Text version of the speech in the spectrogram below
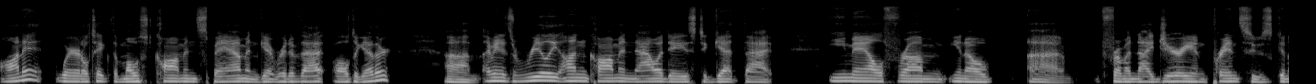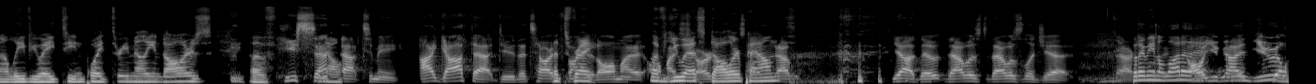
on it where it'll take the most common spam and get rid of that altogether. Um, I mean, it's really uncommon nowadays to get that email from, you know, uh, from a Nigerian prince who's going to leave you $18.3 million of. He sent you know, that to me. I got that, dude. That's how I that's funded right. all my all of my US dollar pounds. That, yeah, that, that was that was legit. Actually. But I mean, a lot of that all you guys, you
